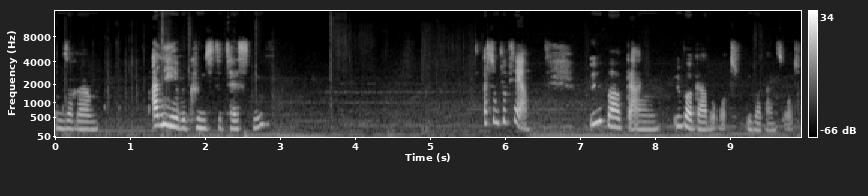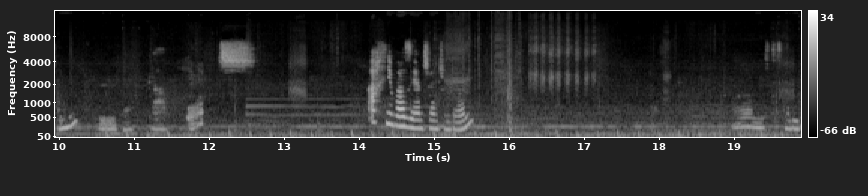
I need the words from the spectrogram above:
unsere Anhebekünste testen. Ach, zum Glück her. Übergang, Übergabeort, Übergangsort. Mhm. Übergabeort. Ach, hier war sie anscheinend schon drin. Äh, nicht, dass wir die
